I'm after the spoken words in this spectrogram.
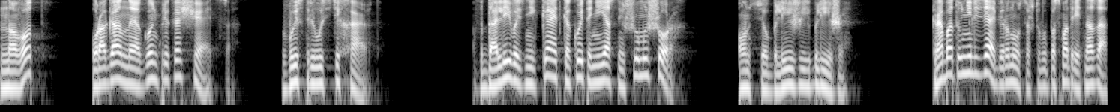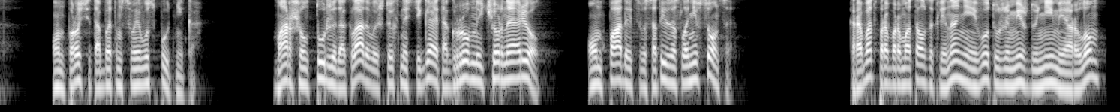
Но вот ураганный огонь прекращается. Выстрелы стихают. Вдали возникает какой-то неясный шум и шорох. Он все ближе и ближе. Крабату нельзя обернуться, чтобы посмотреть назад. Он просит об этом своего спутника. Маршал тут же докладывает, что их настигает огромный черный орел. Он падает с высоты, заслонив солнце. Карабат пробормотал заклинание, и вот уже между ними и орлом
